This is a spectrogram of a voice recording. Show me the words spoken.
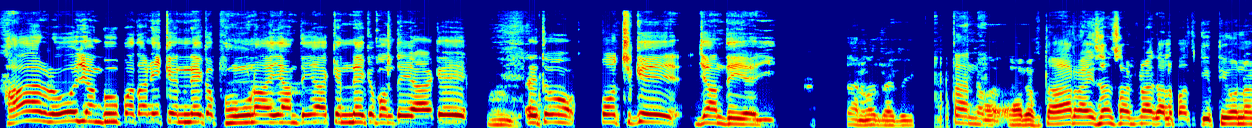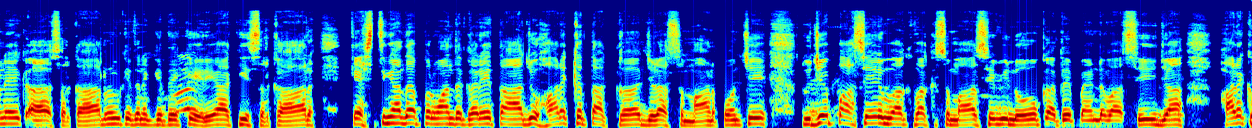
ਹਰ ਰੋਜ਼ ਵਾਂਗੂ ਪਤਾ ਨਹੀਂ ਕਿੰਨੇ ਕ ਫੋਨ ਆ ਜਾਂਦੇ ਆ ਕਿੰਨੇ ਕ ਬੰਦੇ ਆ ਕੇ ਇਥੋਂ ਪੁੱਛ ਕੇ ਜਾਂਦੇ ਆ ਜੀ। ਧੰਨਵਾਦ ਸਾਹਿਬ ਜੀ। ਧੰਨਵਾਦ। ਰਫਤਾਰ ਰਾਏ ਸਾਹਿਬ ਸਾਡੇ ਨਾਲ ਗੱਲਬਾਤ ਕੀਤੀ ਉਹਨਾਂ ਨੇ ਸਰਕਾਰ ਨੂੰ ਕਿਤੇ ਨਾ ਕਿਤੇ ਘੇਰਿਆ ਕਿ ਸਰਕਾਰ ਕਿਸ਼ਤੀਆਂ ਦਾ ਪ੍ਰਬੰਧ ਕਰੇ ਤਾਂ ਜੋ ਹਰ ਇੱਕ ਤੱਕ ਜਿਹੜਾ ਸਮਾਨ ਪਹੁੰਚੇ। ਦੂਜੇ ਪਾਸੇ ਵੱਖ-ਵੱਖ ਸਮਾਜ ਸੇਵੀ ਲੋਕ ਅਤੇ ਪਿੰਡ ਵਾਸੀ ਜਾਂ ਹਰ ਇੱਕ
